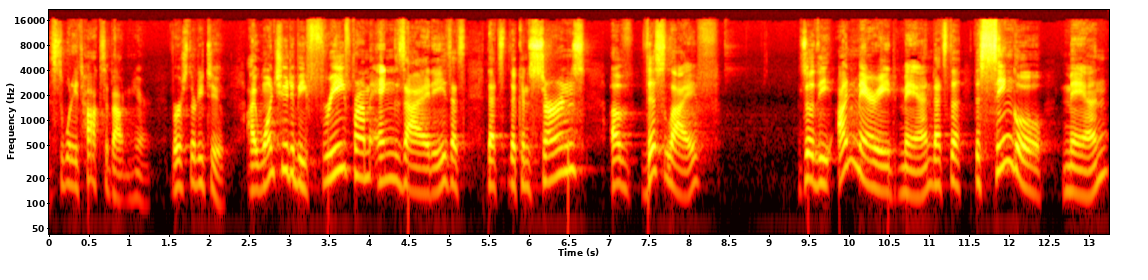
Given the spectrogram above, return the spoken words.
This is what he talks about in here. Verse 32. I want you to be free from anxieties. That's, that's the concerns of this life. So the unmarried man, that's the, the single man,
